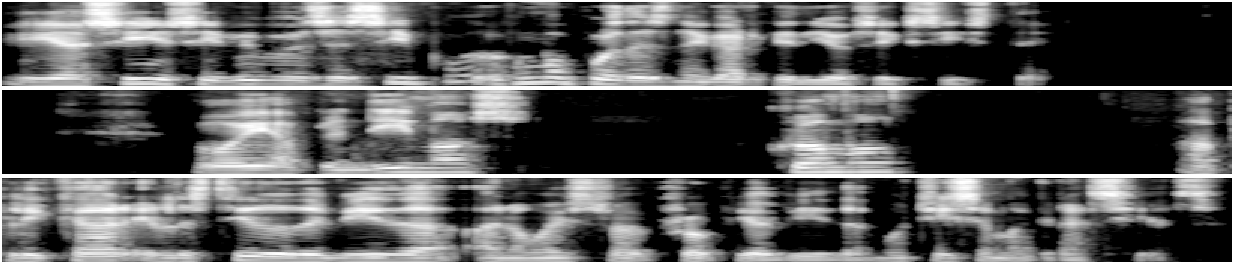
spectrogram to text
Y así, si vives así, ¿cómo puedes negar que Dios existe? Hoy aprendimos cómo aplicar el estilo de vida a nuestra propia vida. Muchísimas gracias.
